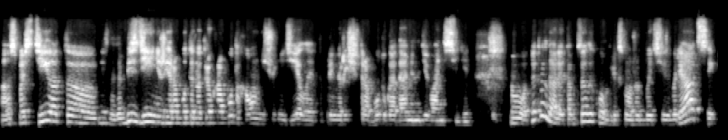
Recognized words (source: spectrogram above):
а спасти от, э, не знаю, безденежья, работая на трех работах, а он ничего не делает, например, ищет работу годами на диване сидит. Вот, и так далее. Там целый комплекс может быть и вариаций,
